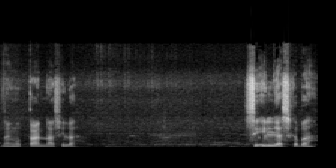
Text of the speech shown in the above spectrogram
Nangutana sila. Si Ilyas ka ba?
